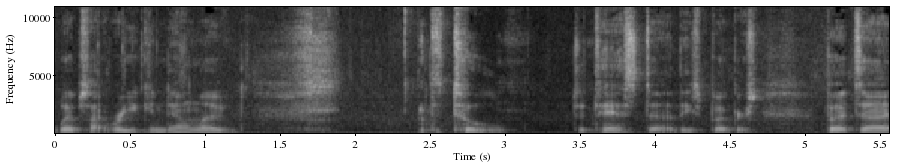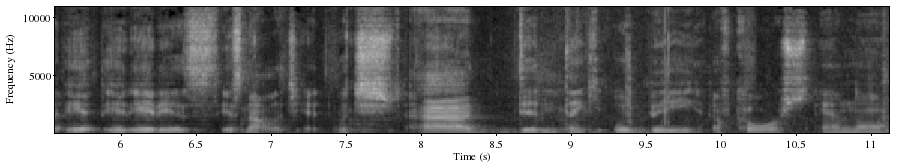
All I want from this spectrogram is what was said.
website where you can download the tool to test uh, these boogers but uh, it, it, it is it's not legit, which I didn't think it would be, of course, and uh,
